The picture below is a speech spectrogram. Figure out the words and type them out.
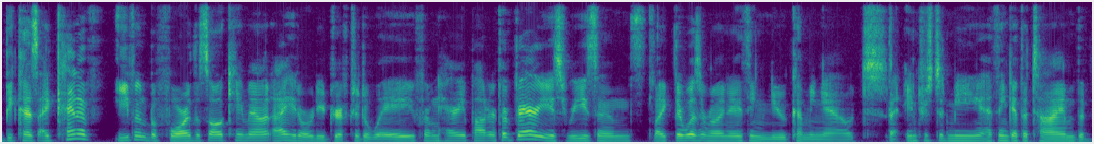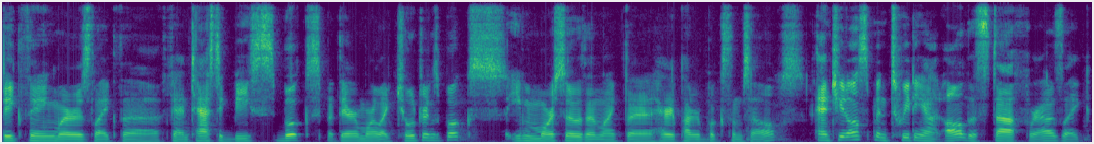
because I kind of, even before this all came out, I had already drifted away from Harry Potter for various reasons. Like, there wasn't really anything new coming out that interested me. I think at the time, the big thing was like the Fantastic Beasts books, but they were more like children's books, even more so than like the Harry Potter books themselves. And she'd also been tweeting out all this stuff where I was like,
